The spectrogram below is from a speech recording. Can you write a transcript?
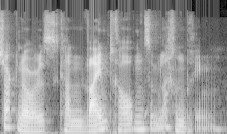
Chuck Norris kann Weintrauben zum Lachen bringen.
